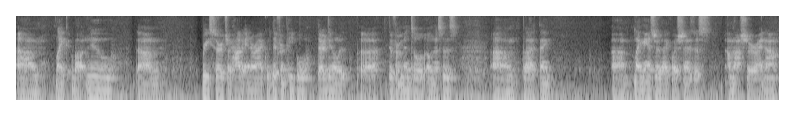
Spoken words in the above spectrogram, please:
um, like about new um, research or how to interact with different people that are dealing with uh, different mental illnesses. Um, but I think, um, like, answer to that question is just I'm not sure right now.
